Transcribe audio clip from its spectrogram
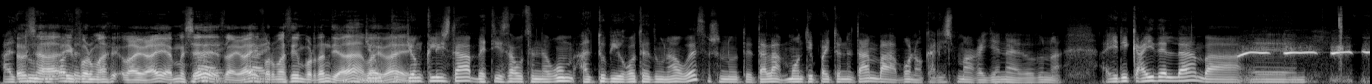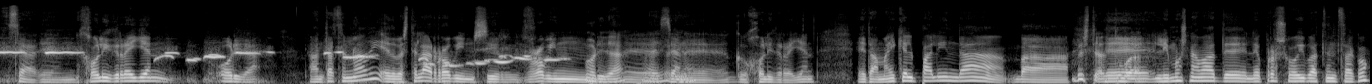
altu Osea, baten- informazio, bai, bai, hemen Bai, bai, bai, bai. informazio importantia da, bai, bai. John Cleese da beti ezagutzen dugun altu bigote dun hau, ez? Oso dute, tala Monty Pythonetan, ba, bueno, karisma gehiena edo duna. Erik Idle da, ba, en, zera, en Holy Grayen hori da. Kantatzen nadi, edo bestela Robin, Sir Robin, Hori da, eh, bai, hori zean, da. eh, Holy. Eta Michael Palin da, ba, Beste altua. limosna bat eh, leproso hoi batentzako,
